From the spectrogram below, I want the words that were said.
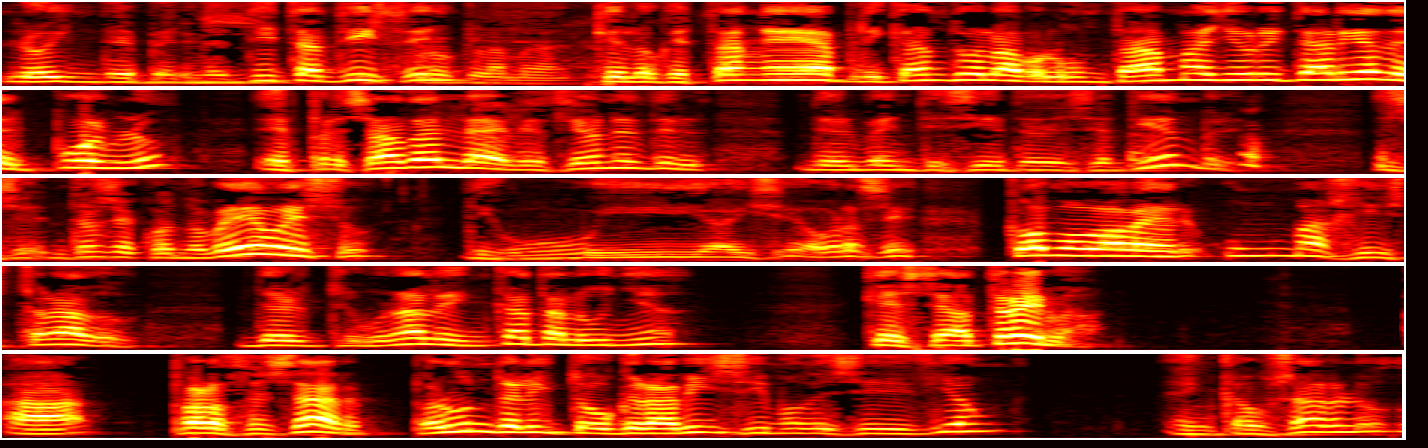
los independentistas dicen que lo que están es aplicando la voluntad mayoritaria del pueblo expresada en las elecciones del, del 27 de septiembre. Entonces, cuando veo eso, digo, uy, ahí se- ahora sé, ¿cómo va a haber un magistrado del tribunal en Cataluña que se atreva a procesar por un delito gravísimo de sedición, encausarlo,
